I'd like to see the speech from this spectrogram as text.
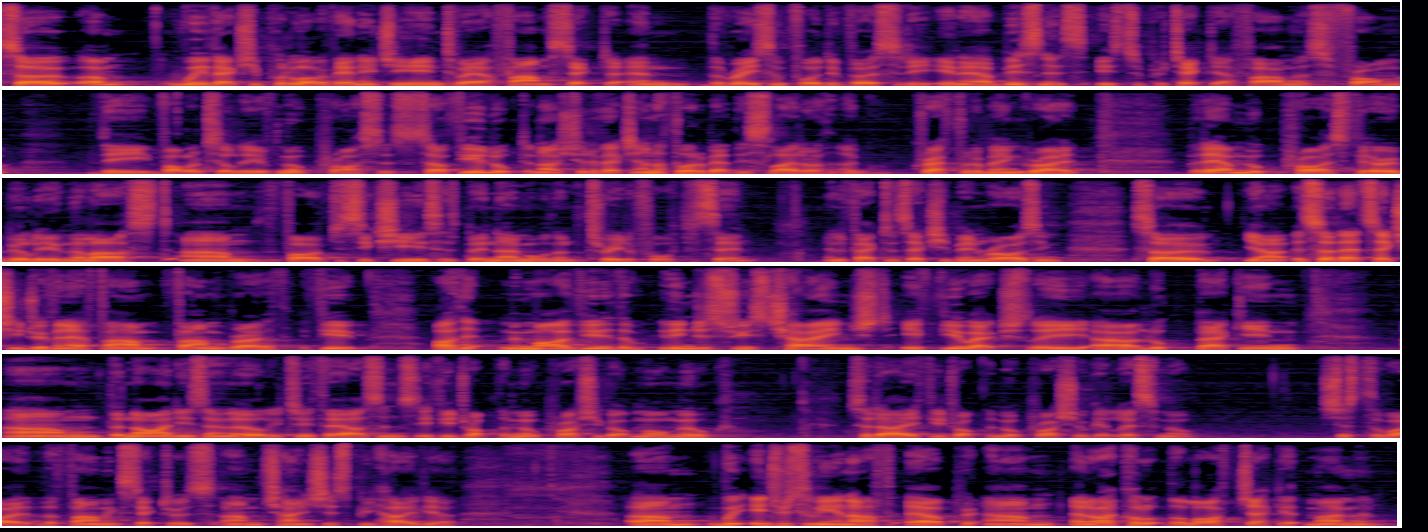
So um, we've actually put a lot of energy into our farm sector and the reason for diversity in our business is to protect our farmers from the volatility of milk prices. So if you looked, and I should have actually, and I thought about this later, a graph would have been great, but our milk price variability in the last um, five to six years has been no more than three to four percent. And in fact, it's actually been rising. So, you know, so that's actually driven our farm, farm growth. If you, I think, in my view, the, the industry's changed. If you actually uh, look back in um, the 90s and early 2000s, if you drop the milk price, you got more milk. Today, if you drop the milk price, you'll get less milk. It's just the way the farming sector has um, changed its behaviour. Um, interestingly enough, our, um, and I call it the life jacket moment,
